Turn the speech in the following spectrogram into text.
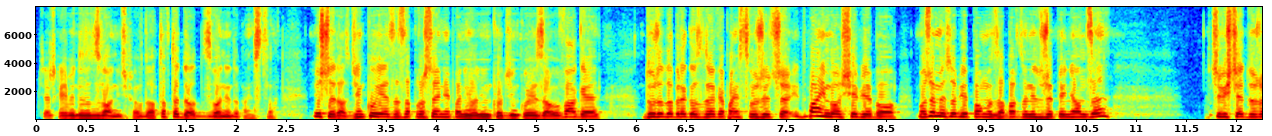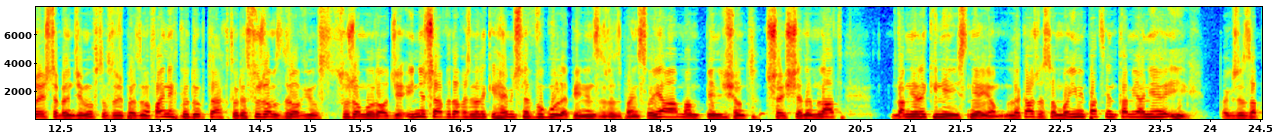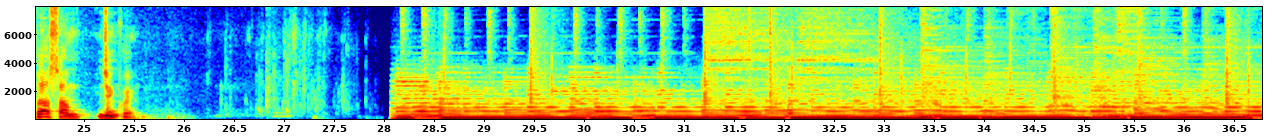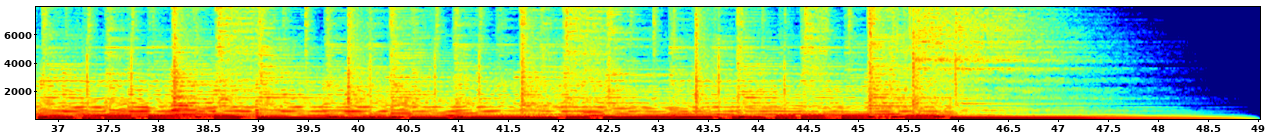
ciężko się będzie dodzwonić, prawda? To wtedy oddzwonię do Państwa. Jeszcze raz dziękuję za zaproszenie, Pani Holinko, dziękuję za uwagę. Dużo dobrego zdrowia Państwu życzę i dbajmy o siebie, bo możemy sobie pomóc za bardzo nieduże pieniądze. Oczywiście dużo jeszcze będzie mówców, którzy powiedzą o fajnych produktach, które służą zdrowiu, służą urodzie i nie trzeba wydawać na leki chemiczne w ogóle pieniędzy, drodzy Państwo. Ja mam 56-7 lat, dla mnie leki nie istnieją. Lekarze są moimi pacjentami, a nie ich. Także zapraszam dziękuję.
